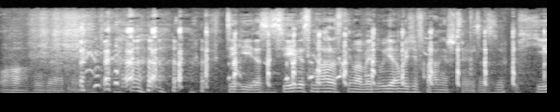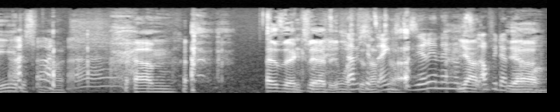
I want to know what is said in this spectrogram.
Oh, Robert. Diggi, das ist jedes Mal das Thema, wenn du hier irgendwelche Fragen stellst. Das ist wirklich jedes Mal. Ähm, Also erklär dich. Darf ich jetzt eigentlich die Serie nennen und Ja, das ist auch wieder ja, Werbung?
